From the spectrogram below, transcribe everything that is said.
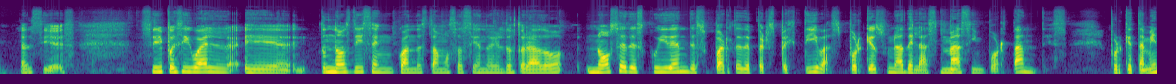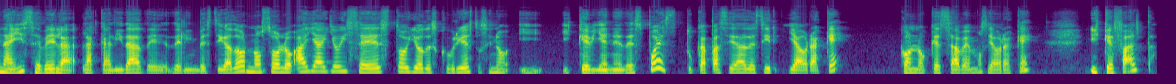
así es. Sí, pues igual eh, nos dicen cuando estamos haciendo el doctorado, no se descuiden de su parte de perspectivas, porque es una de las más importantes, porque también ahí se ve la, calidad del investigador, no solo, ah, ya, yo hice esto, yo descubrí esto, sino, ¿y, y qué viene después? Tu capacidad de decir, ¿y ahora qué? Con lo que sabemos, ¿y ahora qué? ¿Y qué falta?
